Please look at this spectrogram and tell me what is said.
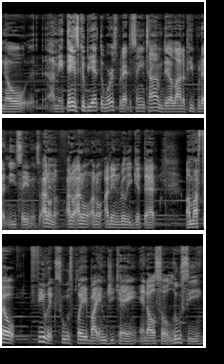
know, I mean, things could be at the worst, but at the same time, there are a lot of people that need savings. I don't know. I don't. I don't. I don't. I didn't really get that. Um, I felt Felix, who was played by MGK, and also Lucy,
